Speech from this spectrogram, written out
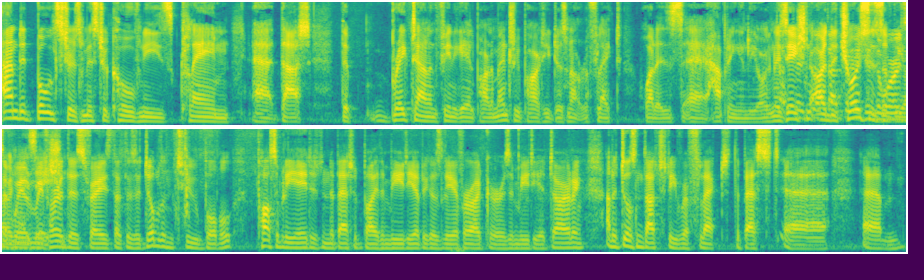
And it bolsters Mr. Coveney's claim uh, that the breakdown in the Fine Gael Parliamentary Party does not reflect what is uh, happening in the organisation or the choices the of the organisation. organisation. We've heard this phrase that there's a Dublin 2 bubble, possibly aided and abetted by the media because Leo Varadkar is a media darling, and it doesn't actually reflect the best uh, um,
